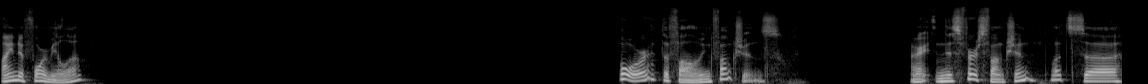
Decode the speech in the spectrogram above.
Find a formula for the following functions. All right, in this first function, let's, uh,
